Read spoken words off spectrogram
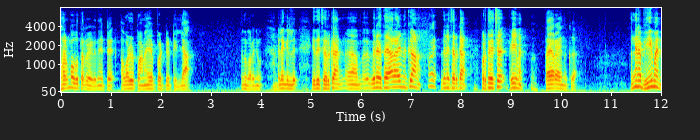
ധർമ്മപുത്രർ എഴുന്നേറ്റ് അവൾ പണയപ്പെട്ടിട്ടില്ല എന്ന് പറഞ്ഞു. അല്ലെങ്കിൽ ഇത് ചെറുക്കാൻ ഇവരെ തയ്യാറായി നിൽക്കുകയാണ്. ഇതിനെ ചെറുക്കാൻ. പ്രത്യേകിച്ച് ഭീമൻ തയ്യാറായി നിൽക്കുക. അങ്ങനെ ഭീമൻ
